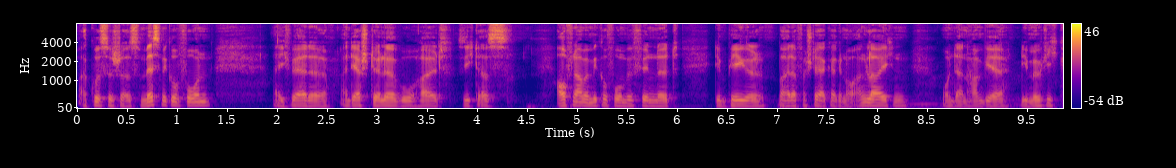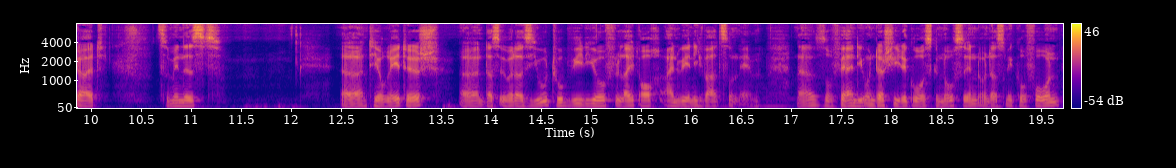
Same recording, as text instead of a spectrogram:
akustisches Messmikrofon. Ich werde an der Stelle, wo halt sich das Aufnahmemikrofon befindet, den Pegel beider Verstärker genau angleichen und dann haben wir die Möglichkeit, zumindest äh, theoretisch, äh, das über das YouTube-Video vielleicht auch ein wenig wahrzunehmen, ne, sofern die Unterschiede groß genug sind und das Mikrofon,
